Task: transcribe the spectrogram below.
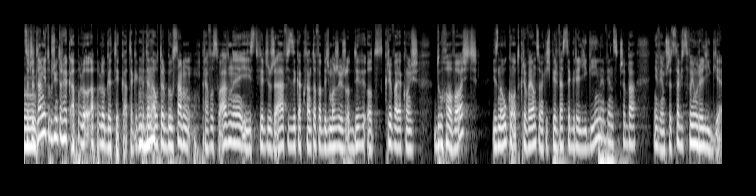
E, znaczy dla mnie to brzmi trochę jak apolo, apologetyka, tak jakby mhm. ten autor był sam prawosławny i stwierdził, że a, fizyka kwantowa być może już odkrywa jakąś duchowość, jest nauką odkrywającą jakiś pierwiastek religijny, więc trzeba, nie wiem, przedstawić swoją religię.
